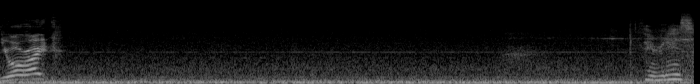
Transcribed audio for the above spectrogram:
you all right? There it is.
